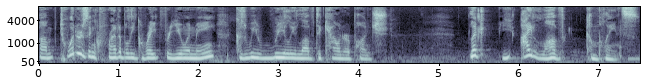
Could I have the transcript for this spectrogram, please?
Um, Twitter's incredibly great for you and me because we really love to counterpunch. Like I love complaints.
